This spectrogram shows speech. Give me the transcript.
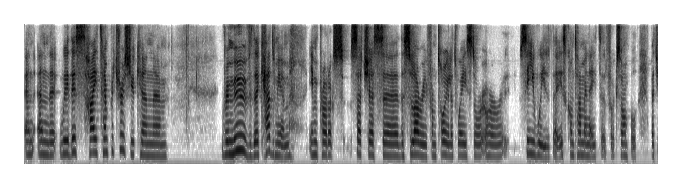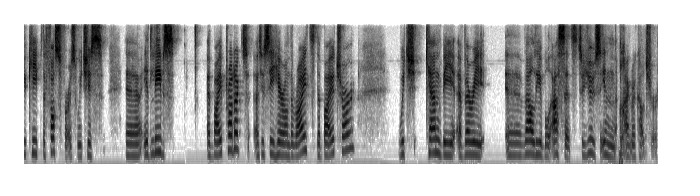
and and with this high temperatures, you can um, remove the cadmium in products such as uh, the slurry from toilet waste or, or, seaweed that is contaminated, for example. But you keep the phosphorus, which is, uh, it leaves a byproduct, as you see here on the right, the biochar, which can be a very uh, valuable asset to use in agriculture.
